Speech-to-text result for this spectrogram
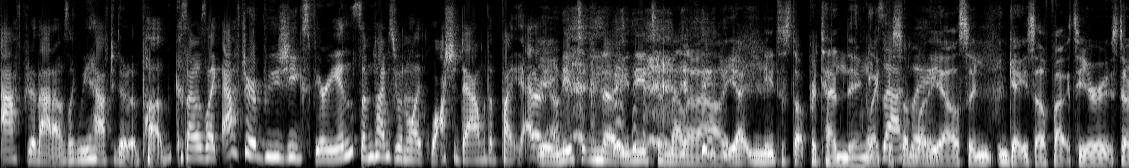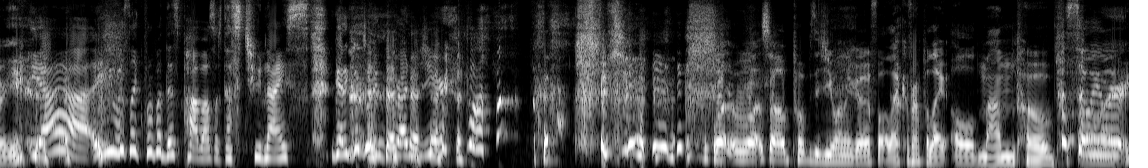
after that i was like we have to go to the pub. Because i was like after a bougie experience sometimes you want to like wash it down with a pint i don't Yeah, know. you need to no, you need to mellow out. Yeah, you need to stop pretending like you're somebody else and, and get yourself back to your roots, don't you? yeah. He was like what about this pub? I was like that's too nice. We gotta go to a grungier pub what what sort of pub did you want to go for? Like a proper like old man pub? So we were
